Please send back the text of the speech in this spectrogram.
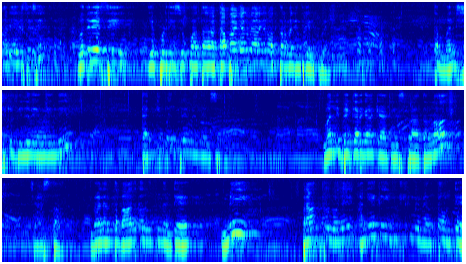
అని ఏడిసేసి వదిలేసి ఎప్పుడు తీసుకుపోతా? టపాకాయలు వెళ్ళగానే వస్తారు మళ్ళీ ఇంటికి వెళ్ళిపోయి. అంత మనిషికి విలువ ఏమైంది? తగ్గిపోయింది ప్రేమ ఏమైంది సార్. మళ్ళీ బిగ్గరగా కేకలిస్ ప్రాంతంలో చేస్తాం. ఇవాళ ఎంత బాధ కలుగుతుందంటే మీ ప్రాంతంలోనే అనేక ఇంట్లకి మేము వెళ్తా ఉంటే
